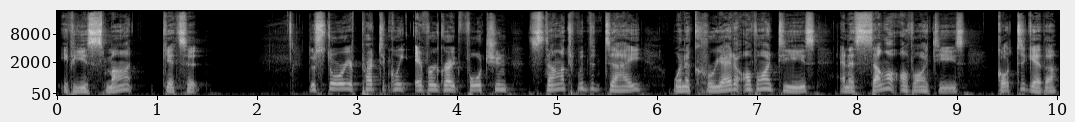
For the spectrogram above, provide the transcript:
if he is smart, gets it. The story of practically every great fortune starts with the day when a creator of ideas and a seller of ideas got together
